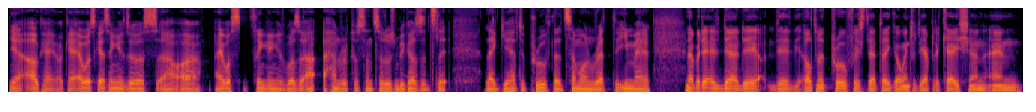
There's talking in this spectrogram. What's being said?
Yeah. Okay. Okay. I was guessing it was, uh, or I was thinking it was a hundred percent solution because it's li- like you have to prove that someone read the email. No, but the, the the the the ultimate proof is that they go into the application and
